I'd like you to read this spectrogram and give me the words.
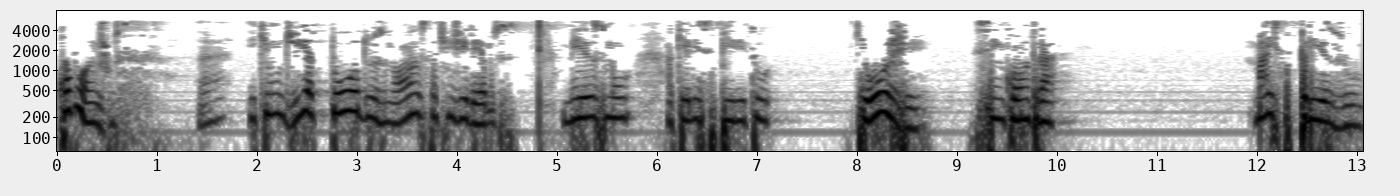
como anjos. Né? E que um dia todos nós atingiremos, mesmo aquele espírito que hoje se encontra mais preso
